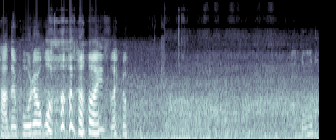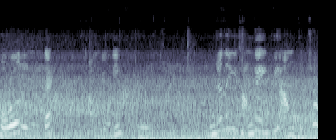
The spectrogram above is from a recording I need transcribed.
다들 보려고 나와 있어요. 아, 너무 더러워졌는데? 안경이? 운전은 이 안경이 귀에 안 꽂혀.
